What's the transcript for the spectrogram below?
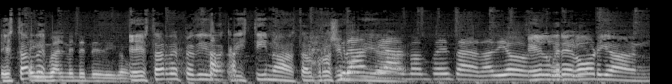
Estar Igualmente te digo. Estar despedida, Cristina. Hasta el próximo día. Gracias, César. Adiós. El Gregorian.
